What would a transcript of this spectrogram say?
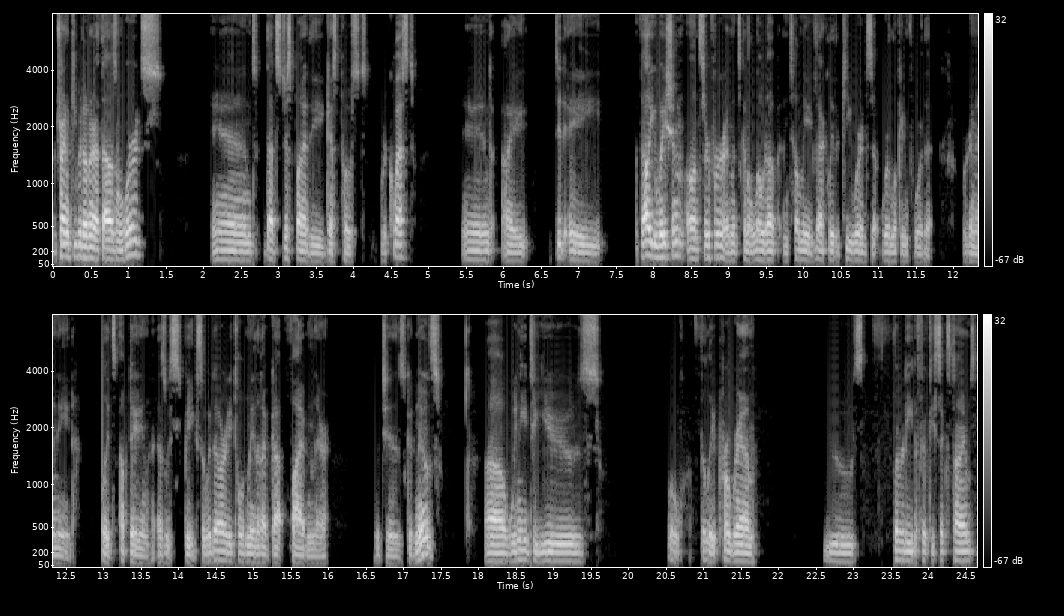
We're trying to keep it under a thousand words, and that's just by the guest post request. And I did a evaluation on Surfer, and it's going to load up and tell me exactly the keywords that we're looking for that we're going to need. It's updating as we speak, so it already told me that I've got five in there, which is good news. Uh, we need to use whoa, affiliate program, use 30 to 56 times.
